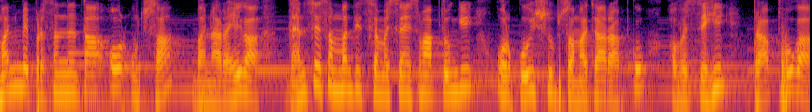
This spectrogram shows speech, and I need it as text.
मन में प्रसन्नता और उत्साह बना रहेगा। धन से संबंधित समस्याएँ समाप्त होंगी और कोई शुभ समाचार आपको अवश्य ही प्राप्त होगा।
